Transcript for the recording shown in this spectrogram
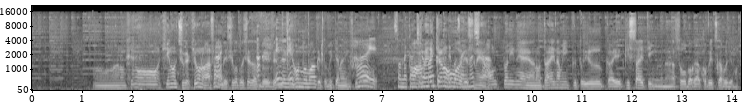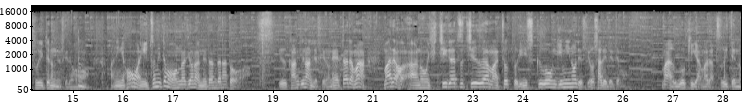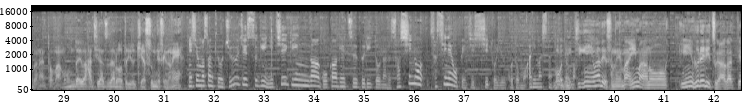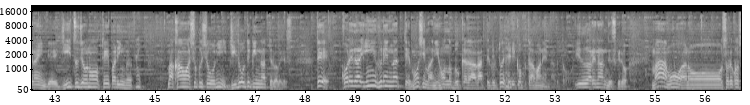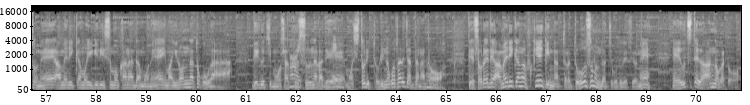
うんあの昨日昨日中が今日の朝まで仕事してたんで、はい、全然日本のマーケット見てないんですけど、はい、そんな感じのマーケットでございました、アメリカの方はですね本当にねあのダイナミックというかエキサイティングな相場が個別株でも続いてるんですけど、うん、日本はいつ見ても同じような値段だなという感じなんですけどね。ただまあまだあの7月中はまあちょっとリスクオン気味のですよ下げててもまあ動きがまだ続いてるのかなと、まあ、問題は8月だろうという気がするんですけどね。西山さん、今日10時過ぎ日銀が5か月ぶりとなる指しの指し値オペ実施ということもありましたけれども。日銀はですね、まあ、今あのインフレ率が上がってないんで事実上のテーパリング、はい、まあ、緩和縮小に自動的になってるわけです。でこれがインフレになってもしまあ日本の物価が上がってくるとヘリコプターマネーになるというあれなんですけど、まあもう、あのー、それこそね、アメリカもイギリスもカナダもね、今いろんなとこが、出口模索する中で、はい、もう一人取り残されちゃったなと、うん、でそれでアメリカが不景気になったらどうするんだっていうことですよね、えー、打つ手があんのかと。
